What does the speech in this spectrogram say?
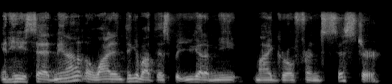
and he said, "Man, I don't know why I didn't think about this, but you got to meet my girlfriend's sister."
